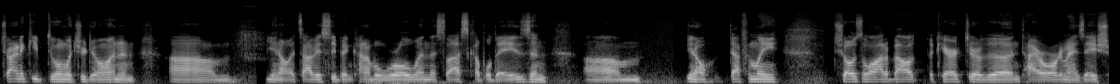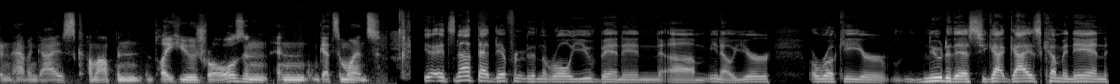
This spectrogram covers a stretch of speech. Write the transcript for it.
trying to keep doing what you're doing, and um, you know it's obviously been kind of a whirlwind this last couple days, and um, you know definitely shows a lot about the character of the entire organization, having guys come up and, and play huge roles and, and get some wins. Yeah, it's not that different than the role you've been in. Um, you know, you're a rookie, you're new to this, you got guys coming in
